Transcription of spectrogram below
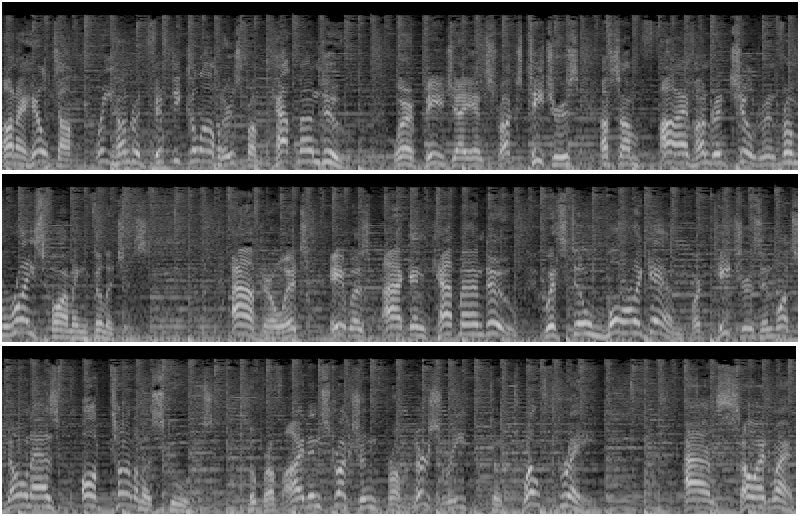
on a hilltop 350 kilometers from Kathmandu, where BJ instructs teachers of some 500 children from rice farming villages. After which, he was back in Kathmandu with still more again for teachers in what's known as autonomous schools, who provide instruction from nursery to 12th grade. And so it went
